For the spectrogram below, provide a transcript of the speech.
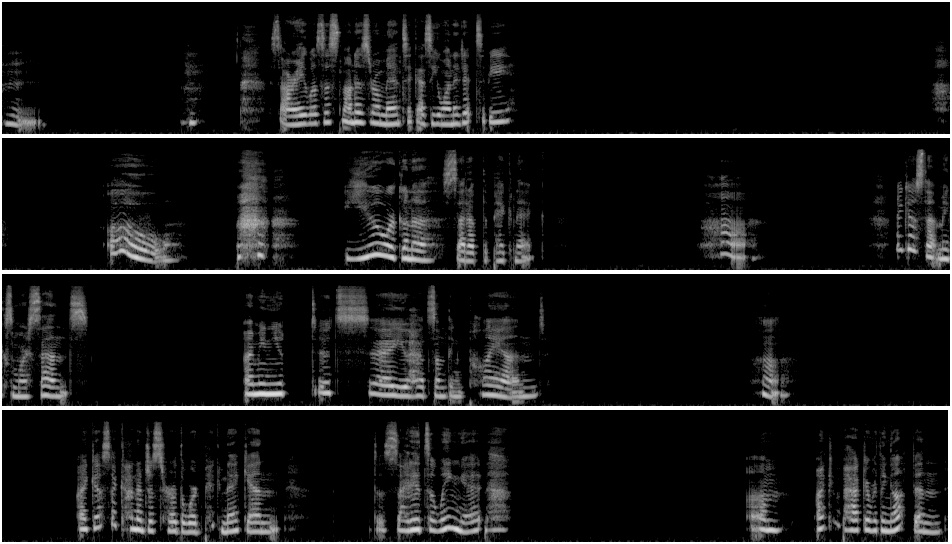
Hmm. Sorry, was this not as romantic as you wanted it to be? Oh. You were gonna set up the picnic. Huh. I guess that makes more sense. I mean, you did say you had something planned. Huh. I guess I kinda just heard the word picnic and decided to wing it. Um, I can pack everything up and.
